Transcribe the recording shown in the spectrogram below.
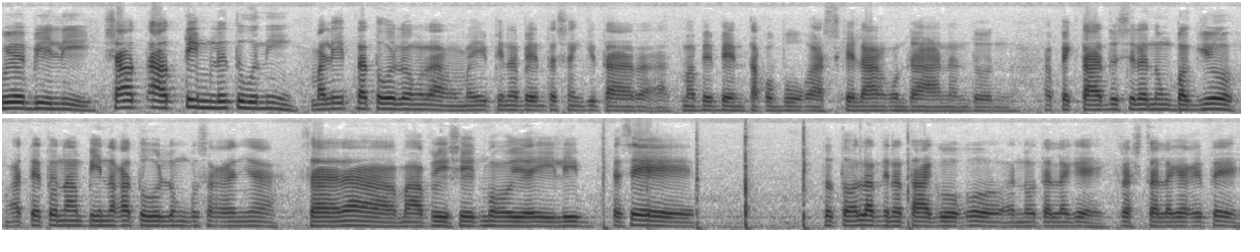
Kuya Billy. Shout out Team Lutuni. Maliit na tulong lang, may pinabenta siyang gitara at mabebenta ko bukas. Kailangan kong daanan doon. Apektado sila nung bagyo at ito na ang pinakatulong ko sa kanya. Sana ma-appreciate mo Kuya Ilib. Kasi totoo lang tinatago ko ano talaga eh. Crush talaga kita eh.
